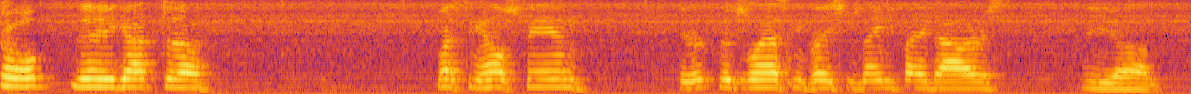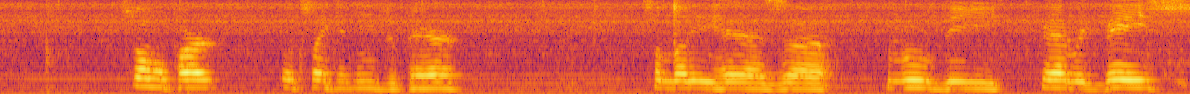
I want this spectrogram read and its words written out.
Oh, they got uh, Westinghouse fan. The original asking price was ninety-five dollars. The uh, swivel part looks like it needs repair. Somebody has uh, removed the fabric base.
